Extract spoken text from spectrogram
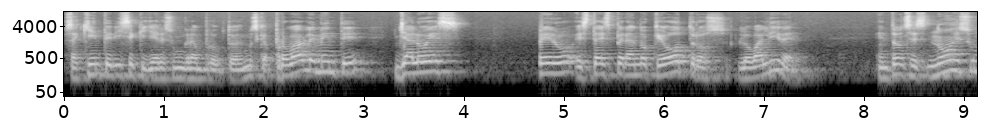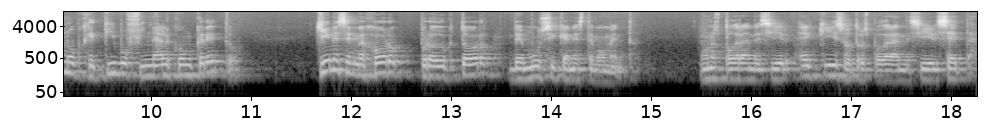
O sea, ¿quién te dice que ya eres un gran productor de música? Probablemente ya lo es, pero está esperando que otros lo validen. Entonces, no es un objetivo final concreto. ¿Quién es el mejor productor de música en este momento? Unos podrán decir X, otros podrán decir Z.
